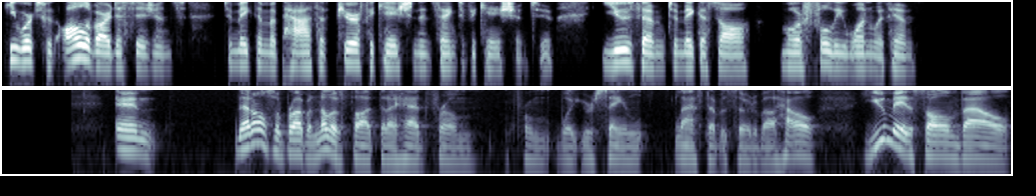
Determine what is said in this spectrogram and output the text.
he works with all of our decisions to make them a path of purification and sanctification, to use them to make us all more fully one with him. And that also brought up another thought that I had from from what you were saying last episode about how you made a solemn vow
